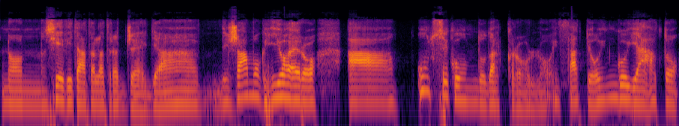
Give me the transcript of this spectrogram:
non si è evitata la tragedia. Diciamo che io ero a un secondo dal crollo, infatti ho ingoiato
